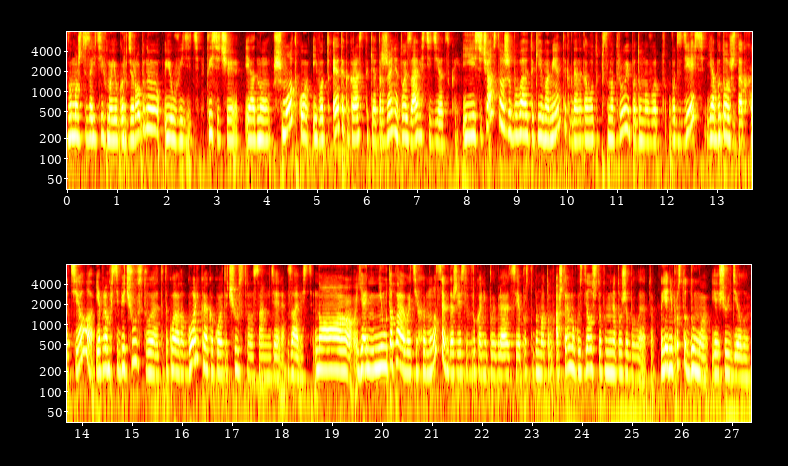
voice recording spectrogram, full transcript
вы можете зайти в мою гардеробную и увидеть тысячи и одну шмотку, и вот это как раз-таки отражение той зависти детской. И сейчас тоже бывают такие моменты, когда я на кого-то посмотрю и подумаю, вот, вот здесь я бы тоже так хотела. Я прям в себе чувствую, это такое оно горькое какое-то чувство на самом деле, зависть. Но я не утопаю в этих эмоциях, даже если вдруг они появляются, я просто думаю о том, а что я могу сделать, чтобы у меня тоже было это. Но я не просто думаю, я еще и делаю.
